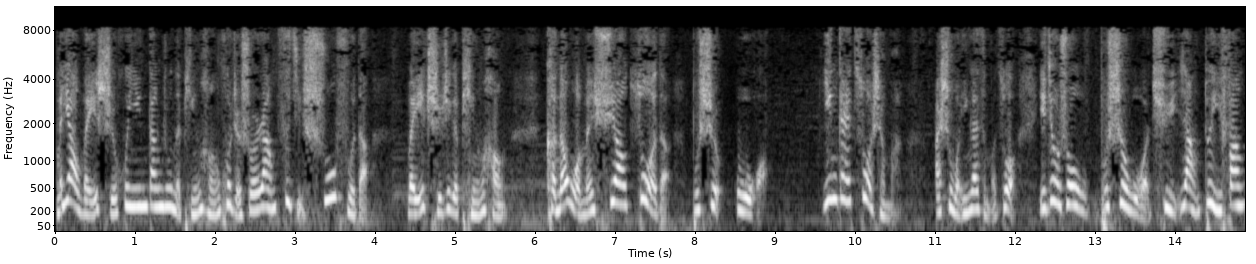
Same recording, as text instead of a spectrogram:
们要维持婚姻当中的平衡，或者说让自己舒服的维持这个平衡，可能我们需要做的不是我应该做什么，而是我应该怎么做。也就是说，不是我去让对方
